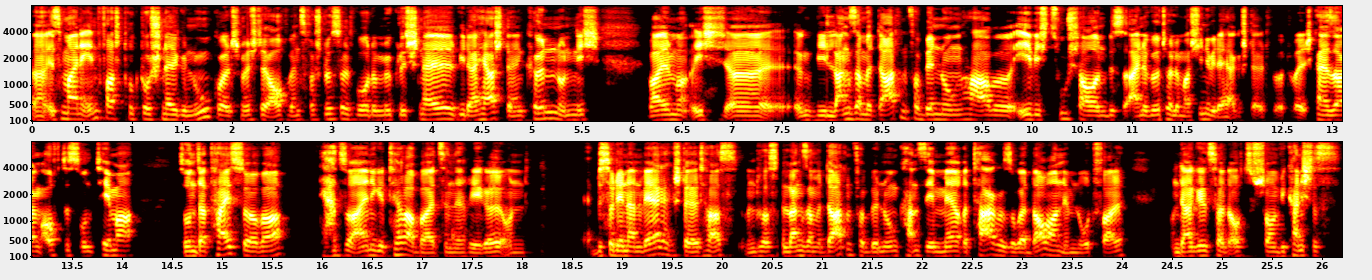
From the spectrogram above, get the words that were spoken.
Äh, ist meine Infrastruktur schnell genug? Weil ich möchte auch, wenn es verschlüsselt wurde, möglichst schnell wieder herstellen können und nicht, weil ich äh, irgendwie langsame Datenverbindungen habe, ewig zuschauen, bis eine virtuelle Maschine wiederhergestellt wird. Weil ich kann ja sagen, oft ist so ein Thema, so ein Dateiserver, der hat so einige Terabytes in der Regel und bis du den dann hergestellt hast und du hast eine langsame Datenverbindung, kann es eben mehrere Tage sogar dauern im Notfall. Und da gilt es halt auch zu schauen, wie kann ich das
